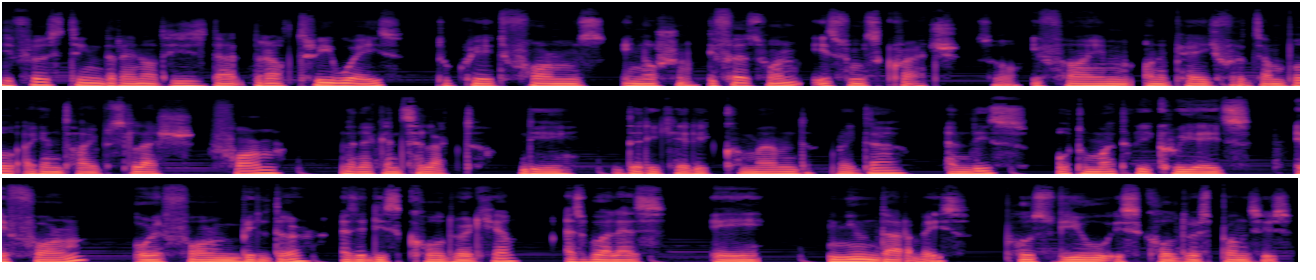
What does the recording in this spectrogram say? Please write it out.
The first thing that I noticed is that there are three ways to create forms in Notion. The first one is from scratch. So if I'm on a page, for example, I can type slash form, then I can select the dedicated command right there and this automatically creates a form or a form builder as it is called right here, as well as a new database whose view is called responses.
